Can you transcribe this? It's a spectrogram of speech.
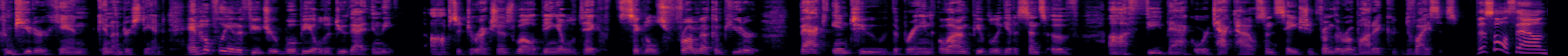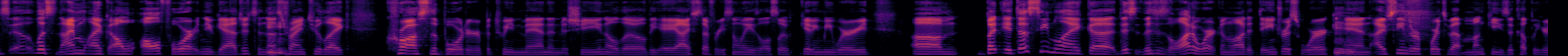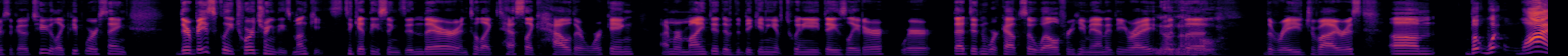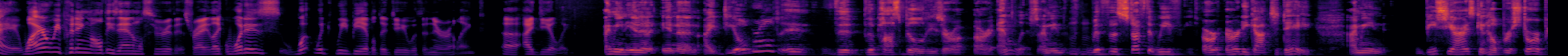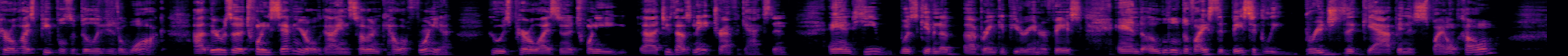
computer can can understand. And hopefully in the future we'll be able to do that in the opposite direction as well, being able to take signals from a computer back into the brain, allowing people to get a sense of uh, feedback or tactile sensation from the robotic devices. This all sounds. Uh, listen, I'm like all, all, for new gadgets, and that's mm-hmm. trying to like cross the border between man and machine. Although the AI stuff recently is also getting me worried. Um, but it does seem like uh, this this is a lot of work and a lot of dangerous work. Mm-hmm. And I've seen the reports about monkeys a couple years ago too. Like people were saying they're basically torturing these monkeys to get these things in there and to like test like how they're working. I'm reminded of the beginning of 28 Days Later, where that didn't work out so well for humanity, right? No, With not the, the rage virus. Um, but what? Why? Why are we putting all these animals through this? Right? Like, what is? What would we be able to do with a Neuralink? Uh, ideally. I mean, in a, in an ideal world, it, eh, the the possibilities are are endless. I mean, mm-hmm. with the stuff that we've already got today, I mean, BCIs can help restore paralyzed people's ability to walk. Uh, there was a 27 year old guy in Southern California who was paralyzed in a 20, uh, 2008 traffic accident. And he was given a, a brain computer interface and a little device that basically bridged the gap in his spinal column.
